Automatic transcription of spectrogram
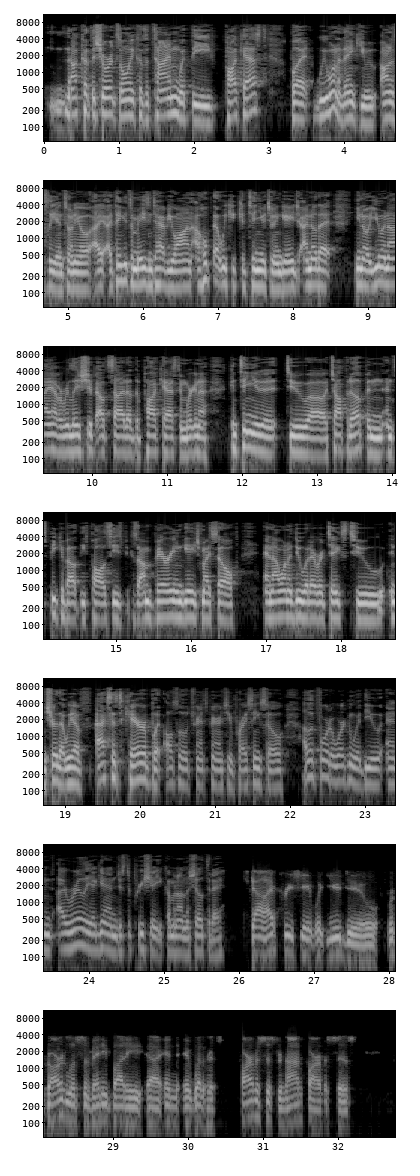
not cut the short. It's only because of time with the podcast, but we want to thank you, honestly, Antonio. I, I, think it's amazing to have you on. I hope that we could continue to engage. I know that, you know, you and I have a relationship outside of the podcast and we're going to continue to, to uh, chop it up and, and speak about these policies because I'm very engaged myself and I want to do whatever it takes to ensure that we have access to care, but also transparency of pricing. So I look forward to working with you. And I really, again, just appreciate you coming on the show today. Scott, I appreciate what you do, regardless of anybody, uh, whether it's pharmacist or non-pharmacist.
